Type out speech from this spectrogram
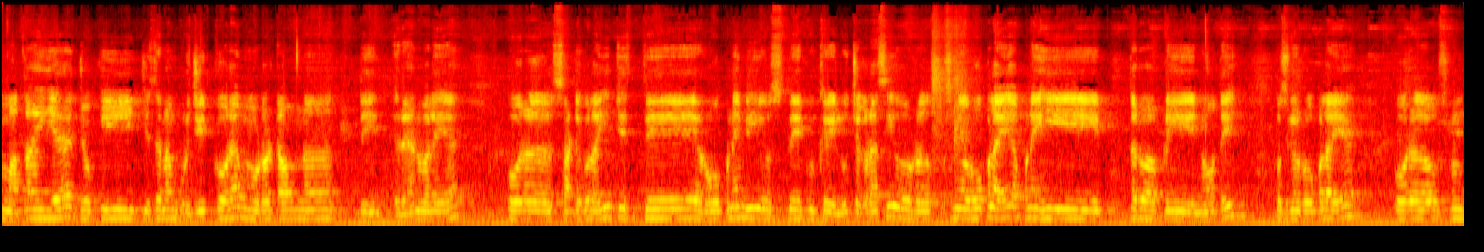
ਮਾਤਾ ਹੀ ਹੈ, ਜੋ ਕਿ ਜਿਸ ਦਾ ਨਾਮ ਗੁਰਜੀਤ ਕੌਰ ਹੈ, ਮੋਡਲ ਟਾਊਨ ਦੀ ਰਹਿਣ ਵਾਲੇ ਹੈ। ਔਰ ਸਾਡੇ ਕੋਲ ਆਈ ਜਿਸ ਤੇ ਆਰੋਪ ਨੇ ਵੀ ਉਸ ਤੇ ਕੋਈ ਘਰੇਲੂ ਝਗੜਾ ਸੀ, ਔਰ ਉਸਨੇ ਆਰੋਪ ਲਾਏ ਆਪਣੇ ਹੀ ਪੁੱਤਰ, ਆਪਣੀ ਨੌਂ ਤੇ ਉਸਨੇ ਆਰੋਪ ਲਾਏ ਹੈ। ਔਰ ਉਸ ਨੂੰ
